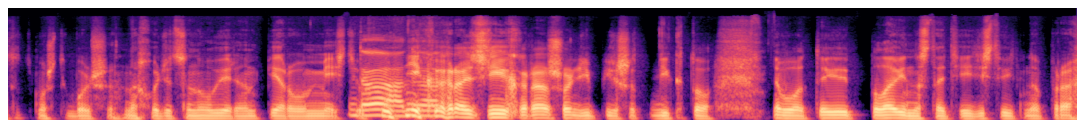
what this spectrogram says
тут, может, и больше находится на уверенном первом месте. Да, Ни да. России хорошо не пишет никто. Вот. И половина статей действительно про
